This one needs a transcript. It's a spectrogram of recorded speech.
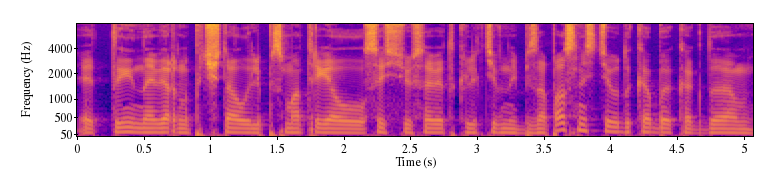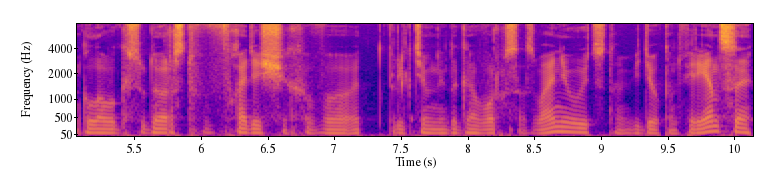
Э, ты, наверное, почитал или посмотрел сессию Совета коллективной безопасности УДКБ, когда главы государств, входящих в этот коллективный договор, созваниваются, там видеоконференции.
